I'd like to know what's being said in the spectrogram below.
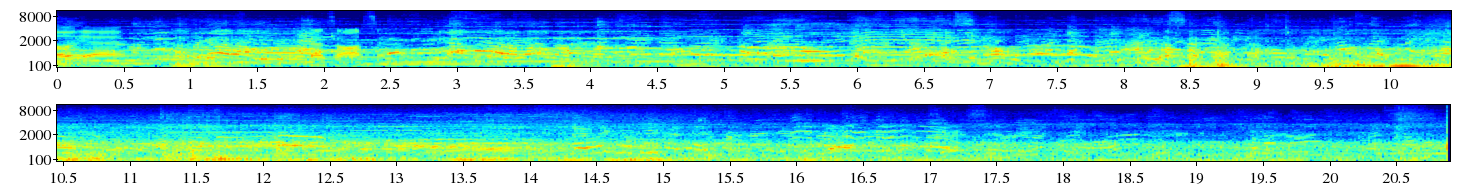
Oh yeah. That's awesome.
